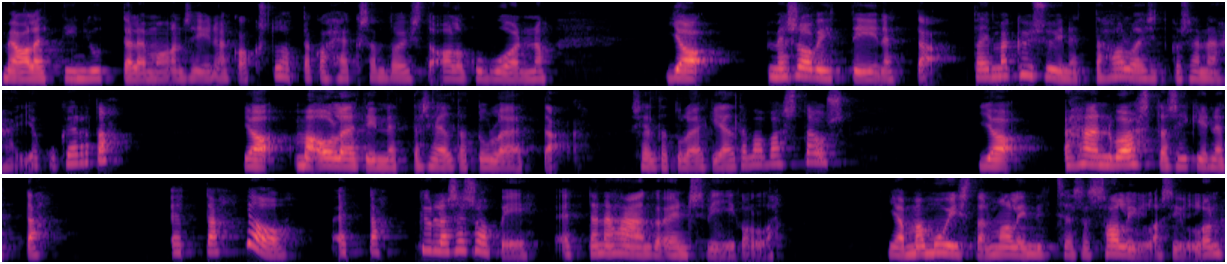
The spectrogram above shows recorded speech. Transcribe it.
me alettiin juttelemaan siinä 2018 alkuvuonna. Ja me sovittiin, että, tai mä kysyin, että haluaisitko sä nähdä joku kerta. Ja mä oletin, että sieltä tulee, että sieltä tulee kieltävä vastaus. Ja hän vastasikin, että, että joo, että kyllä se sopii, että nähdäänkö ensi viikolla. Ja mä muistan, mä olin itse asiassa salilla silloin.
